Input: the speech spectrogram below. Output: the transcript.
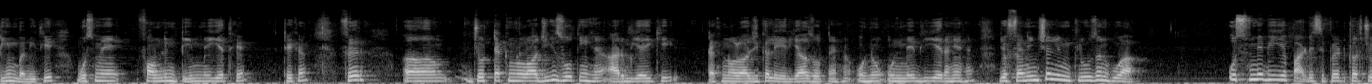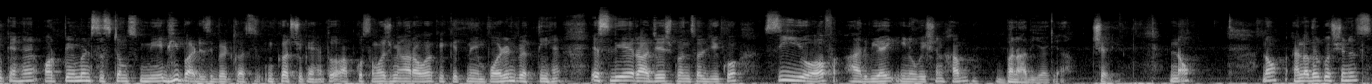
टीम बनी थी, उसमें फाउंडिंग टीम में ये थे, ठीक है? फिर जो टेक्नोलॉजीज़ होती हैं आरबीआई की टेक्नोलॉजिकल एरियाज़ होते हैं, उन्हों, उनमें भी ये रहे हैं। जो फाइनेंशियल इंक्लूजन हुआ उसमें भी ये पार्टिसिपेट कर चुके हैं और पेमेंट सिस्टम्स में भी पार्टिसिपेट कर कर चुके हैं। तो आपको समझ में आ रहा होगा कि कितने इंपॉर्टेंट व्यक्ति हैं। इसलिए राजेश बंसल जी को CEO of RBI innovation hub बना दिया गया। चलिए now now another question is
